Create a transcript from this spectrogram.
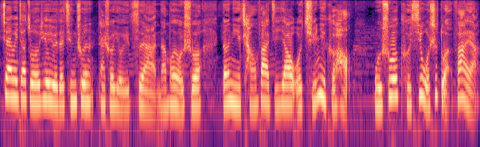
下一位叫做月月的青春，他说有一次啊，男朋友说等你长发及腰，我娶你可好？我说可惜我是短发呀，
